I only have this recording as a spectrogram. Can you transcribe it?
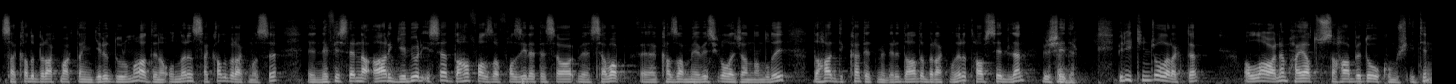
sakalı bırakmaktan geri durma adına onların sakal bırakması e, nefislerine ağır geliyor ise daha fazla fazilete sevap, ve sevap e, kazanmaya vesile olacağından dolayı daha dikkat etmeleri, daha da bırakmaları tavsiye edilen bir şeydir. Bir ikinci olarak da Allah alem Hayatu Sahabe'de okumuş idim.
